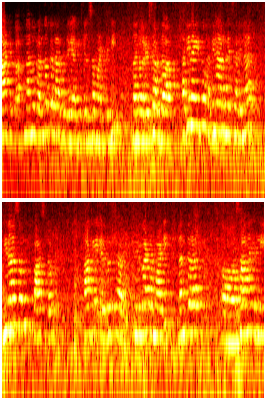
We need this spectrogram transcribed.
ನಾಟಕ, ನಾನು ರಂಗಕಲಾವಿದೆಯಾಗಿ ಕೆಲಸ ಮಾಡ್ತೀನಿ. ನಾನು ಎರಡ್ ಸಾವಿರದ ಹದಿನೈದು, ಹದಿನಾರನೇ ಸಾಲಿನ ದಿನಾಸಂ ಫಾಸ್ಟ್ ಔಟ್ ಹಾಗೆ ಎರಡು ವರ್ಷ ತಿರುಗಾಟ ಮಾಡಿ, ನಂತರ ಸಾನಹಳ್ಳಿ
